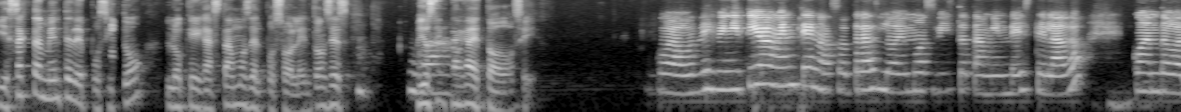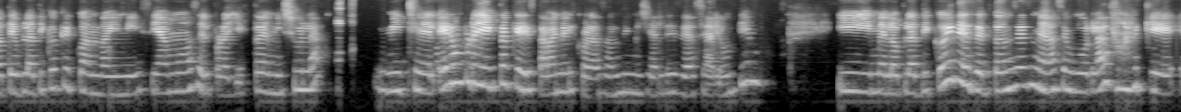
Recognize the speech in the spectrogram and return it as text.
y exactamente depositó lo que gastamos del pozole. Entonces, Dios se encarga de todo, sí. Wow, definitivamente nosotras lo hemos visto también de este lado. Cuando te platico que cuando iniciamos el proyecto de Michula, Michelle, era un proyecto que estaba en el corazón de Michelle desde hace algún tiempo. Y me lo platicó y desde entonces me hace burla porque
